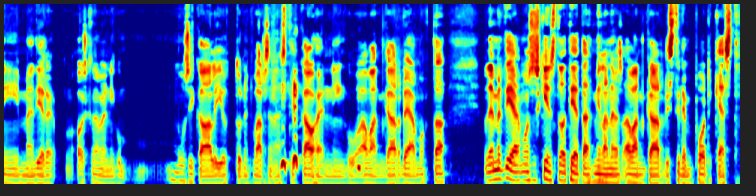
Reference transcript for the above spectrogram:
Niin, mä en tiedä, olisiko tämmöinen niin musikaalijuttu nyt varsinaisesti kauhean niin kuin avantgardea, mutta, mutta en mä tiedä, muista olisi kiinnostavaa tietää, että millainen olisi avantgardistinen podcast.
